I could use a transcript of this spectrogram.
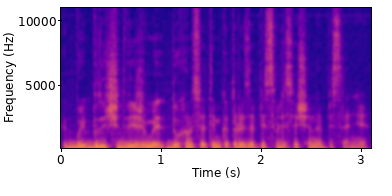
бу- будучи движимы Духом Святым, который записывали Священное Писание.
